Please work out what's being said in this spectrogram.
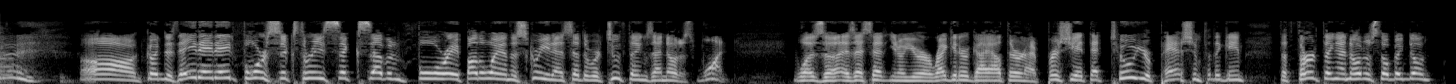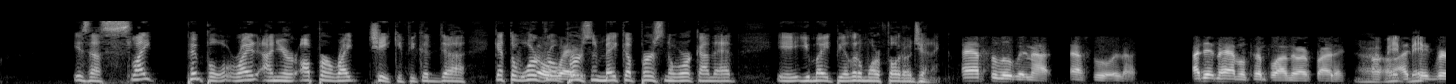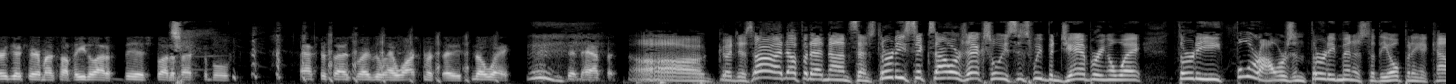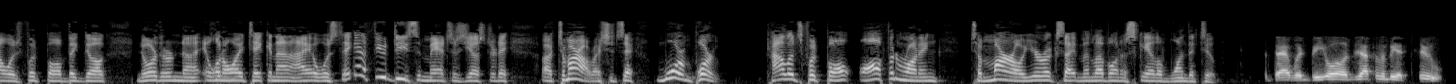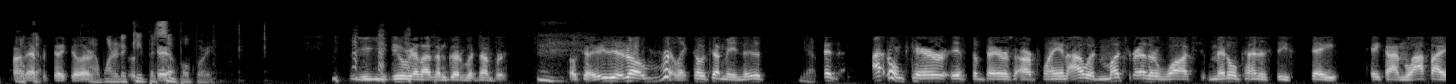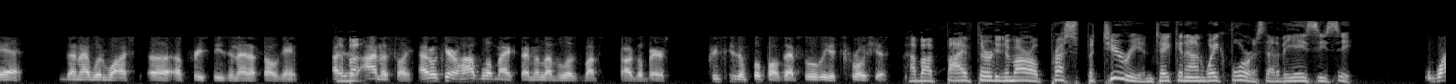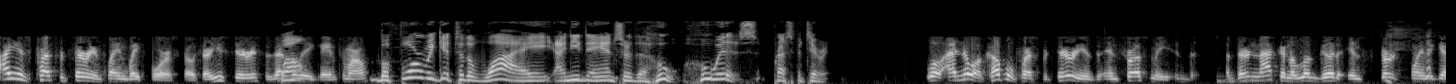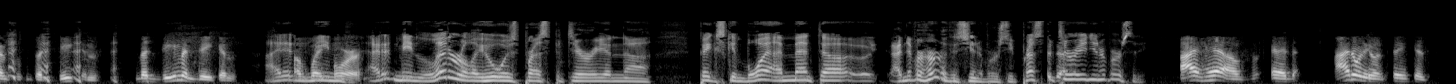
Oh, goodness. 888-463-6748. By the way, on the screen, I said there were two things I noticed. One was, uh, as I said, you know, you're a regular guy out there, and I appreciate that. Two, your passion for the game. The third thing I noticed, though, Big Dog, is a slight pimple right on your upper right cheek. If you could uh, get the wardrobe way. person, makeup person to work on that, you might be a little more photogenic. Absolutely not. Absolutely not. I didn't have a pimple on there on Friday. Right, Uh, may- I may- take very good care of myself. I eat a lot of fish, a lot of vegetables, exercise regularly. I wash my face. No way. Didn't happen. Oh, goodness. All right, enough of that nonsense. 36 hours actually since we've been jabbering away. 34 hours and 30 minutes to the opening of college football. Big dog. Northern uh, Illinois taking on Iowa State. Got a few decent matches yesterday. Uh, tomorrow, I should say. More important, college football off and running. Tomorrow, your excitement level on a scale of 1 to 2. That would be well, it'd definitely be a two on Okay. that particular. I wanted to keep it scale. simple for you. You, you do realize I'm good with numbers. Okay, you know, really, coach. I mean, it's, Yeah. and I don't care if the Bears are playing. I would much rather watch Middle Tennessee State take on Lafayette than I would watch uh, a preseason NFL game. I, about- honestly, I don't care how what my excitement level is about the Chicago Bears. Preseason football is absolutely atrocious. How about 5.30 tomorrow? Presbyterian taking on Wake Forest out of the ACC. Why is Presbyterian playing Wake Forest, coach? Are you serious? Is that Well- really a game tomorrow? Before we get to the why, I need to answer the who. Who is Presbyterian? Well, I know a couple Presbyterians, and trust me, they're not going to look good in skirts playing against the deacons, the demon deacons. I didn't mean Forest. I didn't mean literally who was Presbyterian uh, pigskin boy. I meant uh, I never heard of this university, Presbyterian University. I have, and I don't even think it's,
